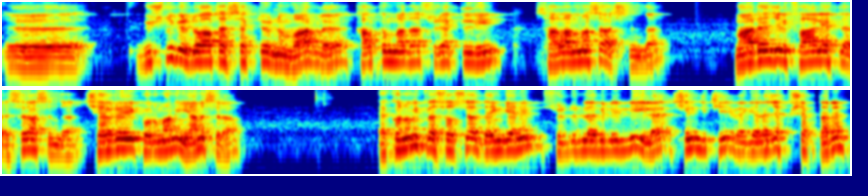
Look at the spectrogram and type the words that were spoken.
e, güçlü bir doğaltaş sektörünün varlığı, kalkınmada sürekliliğin sağlanması açısından madencilik faaliyetleri sırasında çevreyi korumanın yanı sıra ekonomik ve sosyal dengenin sürdürülebilirliği ile şimdiki ve gelecek kuşakların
